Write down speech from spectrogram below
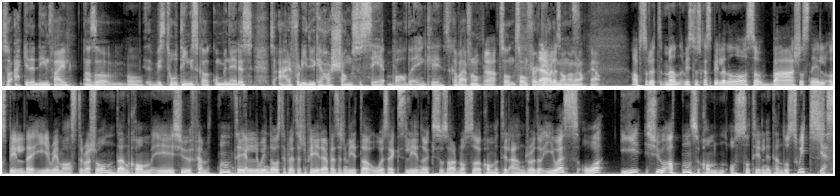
så er ikke det din feil. Altså, Mm. Hvis to ting skal kombineres, så er det fordi du ikke har sjans å se hva det egentlig skal være for noe. Ja. Sånn, sånn følte jeg det mange ganger. da ja. Absolutt. Men hvis du skal spille det nå, så vær så snill å spille det i remaster-versjon. Den kom i 2015 til Windows, til PlayStation 4, PlayStation Vita, OSX, Linux, og så har den også kommet til Android og IOS. Og i 2018 så kom den også til Nintendo Switch. Yes.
